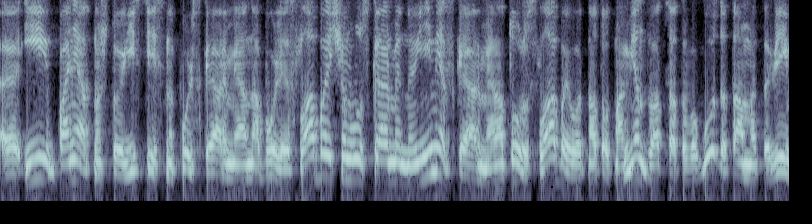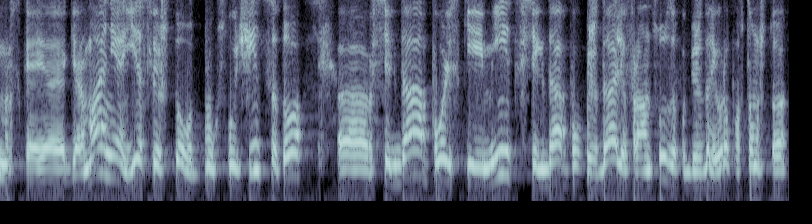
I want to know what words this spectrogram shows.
Э, и понятно, что, естественно, польская армия, она более слабая, чем русская армия, но и немецкая армия, она тоже слабая. Вот на тот момент, 20 -го года, там это Веймарская э, Германия. Если что вдруг случится, то э, всегда польские МИД, всегда побеждали французов, убеждали Европу в том, что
